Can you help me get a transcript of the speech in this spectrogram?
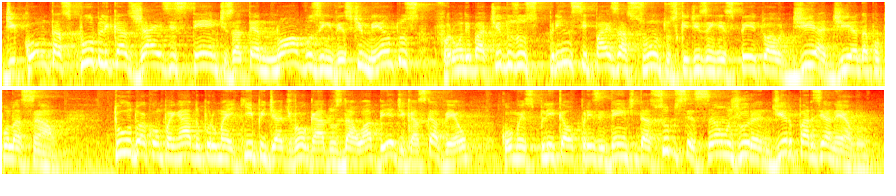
De contas públicas já existentes até novos investimentos, foram debatidos os principais assuntos que dizem respeito ao dia a dia da população. Tudo acompanhado por uma equipe de advogados da OAB de Cascavel, como explica o presidente da subseção Jurandir Parzianello.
